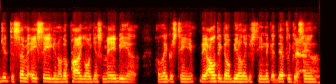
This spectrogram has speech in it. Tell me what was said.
get to seven AC, you know, they'll probably go against maybe a, a Lakers team. They I don't think they'll beat a Lakers team. They could definitely contend. Yeah.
